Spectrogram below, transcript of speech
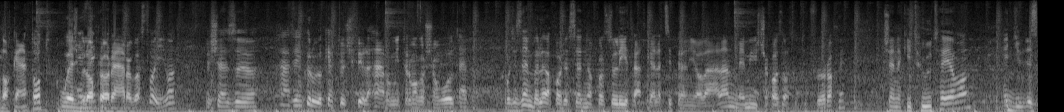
lakátot, USB Ezek... lapra ráragasztva, így van, és ez hát én körülbelül kettős féle három méter magasan volt, tehát hogy az ember le akarja szedni, akkor azt a létrát kellett cipelni a vállán, mert mi is csak azzal tudtuk fölrakni. és ennek itt hűlt helye van. Egy, ez,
